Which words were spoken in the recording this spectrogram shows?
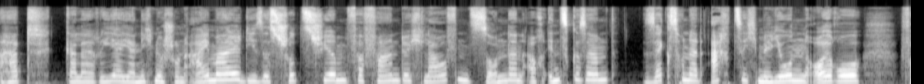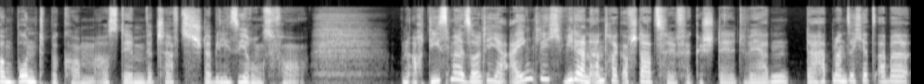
hat Galeria ja nicht nur schon einmal dieses Schutzschirmverfahren durchlaufen, sondern auch insgesamt 680 Millionen Euro vom Bund bekommen aus dem Wirtschaftsstabilisierungsfonds. Und auch diesmal sollte ja eigentlich wieder ein Antrag auf Staatshilfe gestellt werden. Da hat man sich jetzt aber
